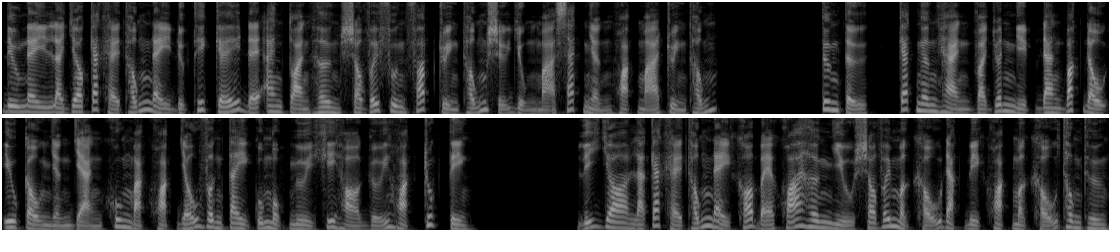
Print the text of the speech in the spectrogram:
Điều này là do các hệ thống này được thiết kế để an toàn hơn so với phương pháp truyền thống sử dụng mã xác nhận hoặc mã truyền thống. Tương tự, các ngân hàng và doanh nghiệp đang bắt đầu yêu cầu nhận dạng khuôn mặt hoặc dấu vân tay của một người khi họ gửi hoặc rút tiền. Lý do là các hệ thống này khó bẻ khóa hơn nhiều so với mật khẩu đặc biệt hoặc mật khẩu thông thường.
